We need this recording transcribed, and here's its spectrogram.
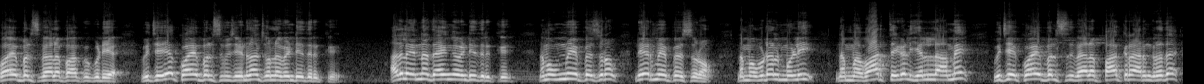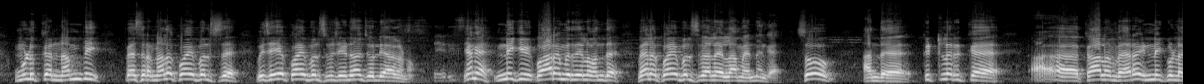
கோயபல்ஸ் வேலை பார்க்கக்கூடிய விஜயை கோயபல்ஸ் விஜய்னு தான் சொல்ல வேண்டியது இருக்குது அதில் என்ன தயங்க வேண்டியது இருக்குது நம்ம உண்மையை பேசுகிறோம் நேர்மையை பேசுகிறோம் நம்ம உடல் மொழி நம்ம வார்த்தைகள் எல்லாமே விஜய் கோயபல்ஸ் வேலை பார்க்குறாருங்கிறத முழுக்க நம்பி பேசுகிறனால கோயபல்ஸ் விஜயை கோயபல்ஸ் விஜய்னு தான் சொல்லி ஆகணும். ஏங்க இன்னைக்கு வாரம் இறுதியில் வந்த வேலை கோயபல்ஸ் வேலை இல்லாமல் என்னங்க? ஸோ அந்த கிட்டில் இருக்க காலம் வேறு இன்னைக்குள்ள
